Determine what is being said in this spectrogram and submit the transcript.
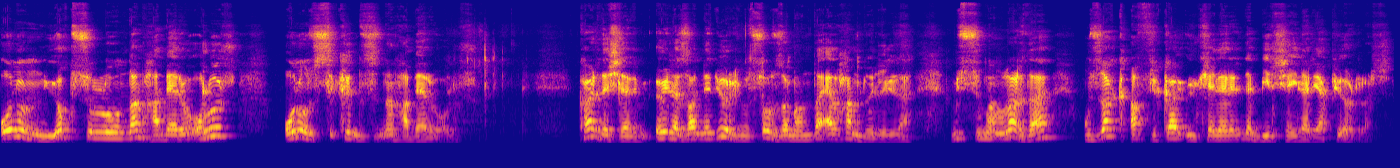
onun yoksulluğundan haberi olur, onun sıkıntısından haberi olur. Kardeşlerim öyle zannediyorum ki son zamanda elhamdülillah Müslümanlar da uzak Afrika ülkelerinde bir şeyler yapıyorlar.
